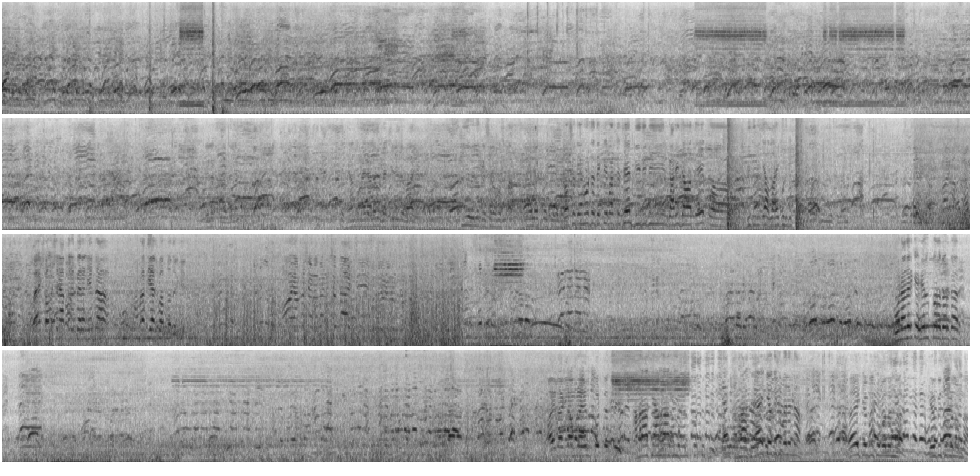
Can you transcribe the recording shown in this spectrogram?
Yeah. বিজেপিকে আল্লাহ গুলি ভাই সমস্যা নেই আপনারা প্যারা নিয়ে আমরা দিয়ে আসব আপনাদেরকে। ওনাদেরকে হেল্প করা দরকার। ভাই লাগলে আমরা হেল্প করতেছি। আমরা আছি আমরা আছি। আমরা আছি। এই কেউ কিছু বলেন না। এই কেউ কিছু বলেন না। কেউ কিছু বলেন না।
